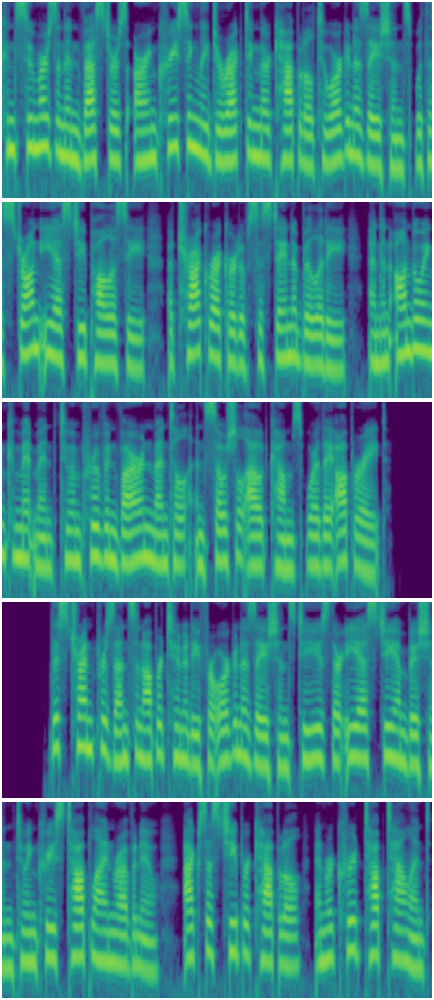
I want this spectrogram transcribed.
consumers and investors are increasingly directing their capital to organizations with a strong ESG policy, a track record of sustainability, and an ongoing commitment to improve environmental and social outcomes where they operate. This trend presents an opportunity for organizations to use their ESG ambition to increase top line revenue, access cheaper capital, and recruit top talent.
